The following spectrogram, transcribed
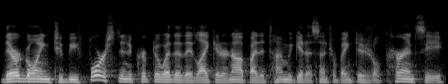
they're going to be forced into crypto whether they like it or not by the time we get a central bank digital currency,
